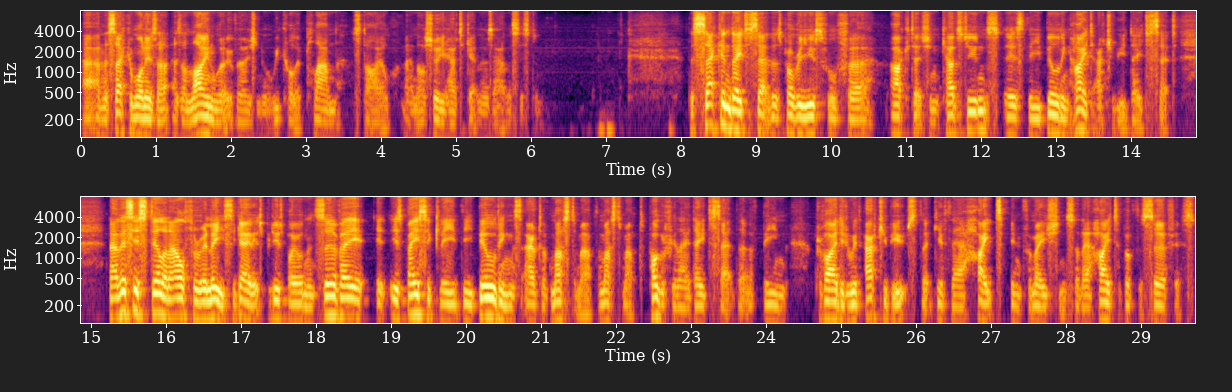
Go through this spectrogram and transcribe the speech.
Uh, and the second one is a, as a line work version, or we call it plan style. And I'll show you how to get those out of the system. The second data set that's probably useful for architecture and CAD students is the building height attribute data set. Now this is still an alpha release. Again, it's produced by Ordnance Survey. It is basically the buildings out of MasterMap, the MasterMap topography layer dataset that have been provided with attributes that give their height information, so their height above the surface.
